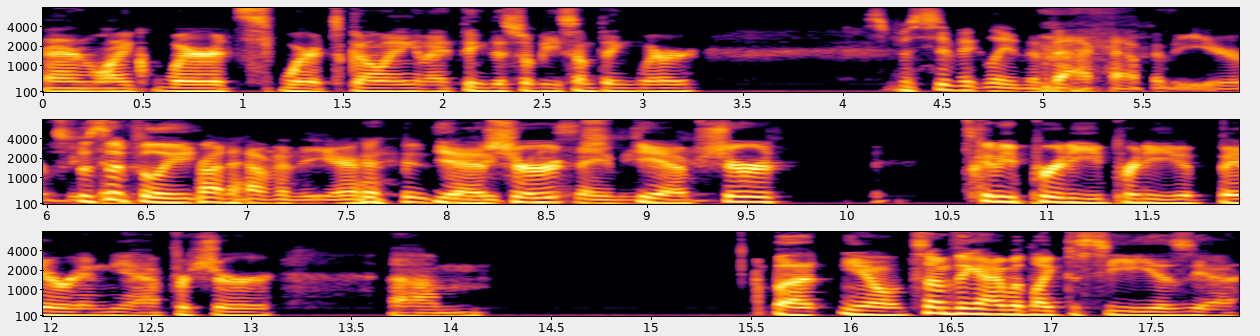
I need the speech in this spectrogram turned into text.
and like where it's where it's going. And I think this will be something where specifically in the back half of the year. Specifically- front half of the year. yeah, sure, yeah, sure. It's gonna be pretty pretty barren, yeah, for sure. Um, but you know, something I would like to see is yeah,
